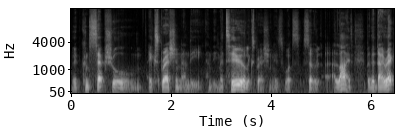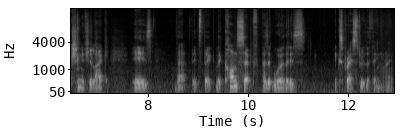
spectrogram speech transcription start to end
the conceptual expression and the and the material expression is what's so alive. But the direction, if you like, is that it's the, the concept, as it were, that is expressed through the thing, right?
